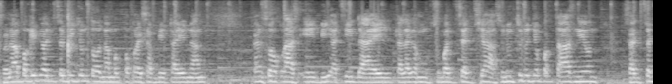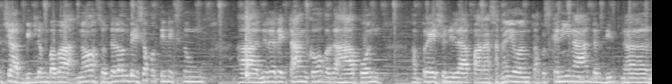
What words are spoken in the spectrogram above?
So nabagit nga din sa video to na magpa-price update tayo ng Kanso Class A, B at C dahil talagang sumadsad siya. Sunod-sunod yung pagtaas ngayon, sadsad siya, biglang baba, no? So dalawang beses ako tinext nung uh, nirerektahan ko kagahapon ang presyo nila para sa ngayon. Tapos kanina, na,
